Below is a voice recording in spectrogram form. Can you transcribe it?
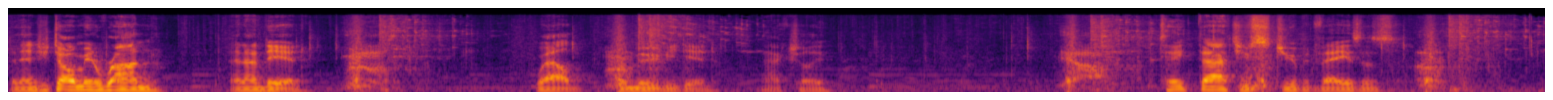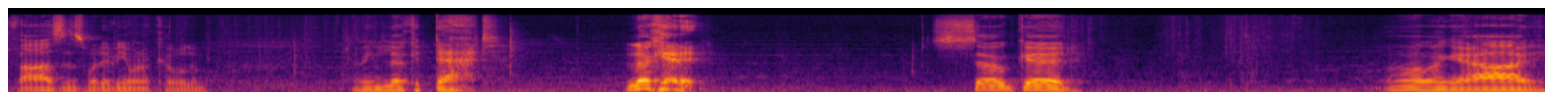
And then she told me to run and I did. Well, the movie did, actually. Take that, you stupid vases. Vases, whatever you want to call them. I mean, look at that. Look at it. So good. Oh my god.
